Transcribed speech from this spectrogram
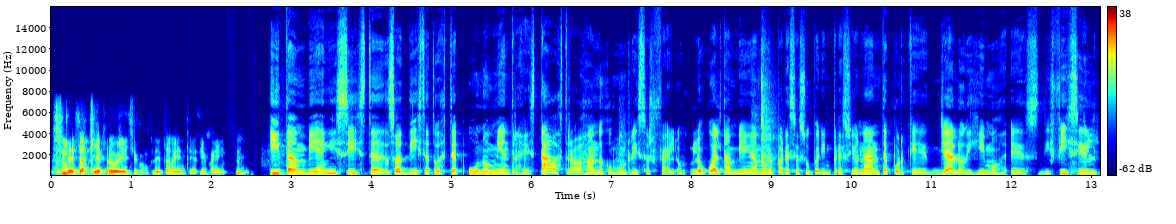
Le saqué provecho completamente, así fue. Y también hiciste, o sea, diste tu step 1 mientras estabas trabajando como un research fellow, lo cual también a mí me parece súper impresionante porque ya lo dijimos, es difícil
